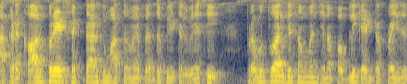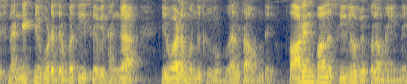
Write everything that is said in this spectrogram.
అక్కడ కార్పొరేట్ సెక్టార్కి మాత్రమే పెద్ద పీటలు వేసి ప్రభుత్వానికి సంబంధించిన పబ్లిక్ ఎంటర్ప్రైజెస్ని అన్నింటినీ కూడా దెబ్బతీసే విధంగా ఇవాళ ముందుకు వెళ్తూ ఉంది. ఫారెన్ పాలసీలో విఫలమైంది.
